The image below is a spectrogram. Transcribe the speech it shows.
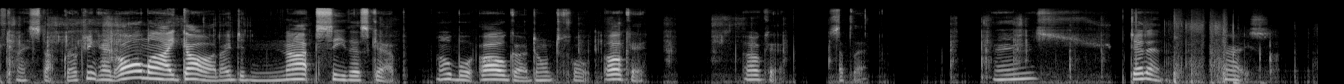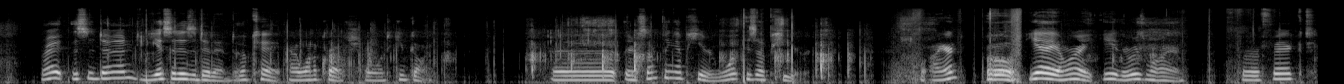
Can I stop crouching? And oh my god, I did not see this gap. Oh boy. Oh god, don't fall. Okay. Okay. Stop that. And dead end. Nice. Right, this is a dead end? Yes, it is a dead end. Okay, I want to crouch. I want to keep going. Uh, there's something up here. What is up here? More iron? Oh, yay, I'm right. Yay, there is more iron. Perfect.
